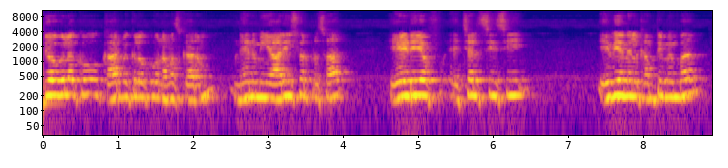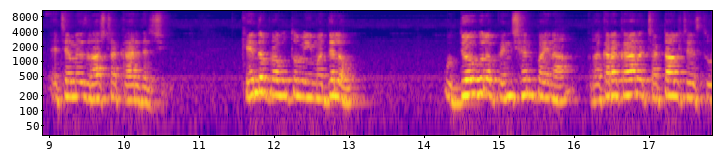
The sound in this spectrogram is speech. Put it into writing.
ఉద్యోగులకు కార్మికులకు నమస్కారం. నేను మీ Arishwar Prasad ADF HLCC AVNL committee member HMS రాష్ట్ర కార్యదర్శి. కేంద్ర ప్రభుత్వం ఈ మధ్యలో ఉద్యోగుల పెన్షన్ పైన రకరకాల చట్టాలు చేస్తూ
